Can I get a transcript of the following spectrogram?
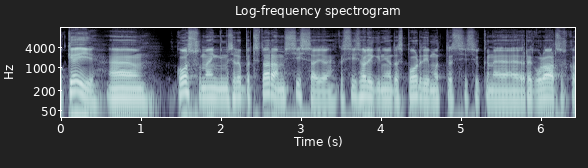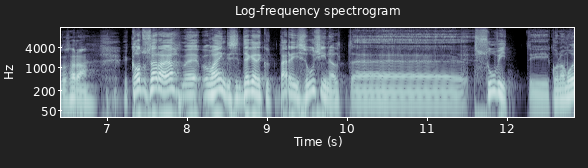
okei okay, äh,, kossu mängimise lõpetasid ära, mis siis sai, kas siis oligi nii-öelda spordi mõttes siis niisugune regulaarsus kadus ära? kadus ära jah, ma mängisin tegelikult päris usinalt äh, suviti, kuna mu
